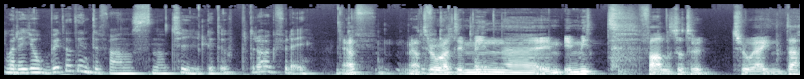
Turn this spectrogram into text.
Var det jobbigt att det inte fanns något tydligt uppdrag för dig? Jag, jag tror att i, min, eh, i, i mitt fall så tro, tror jag inte,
